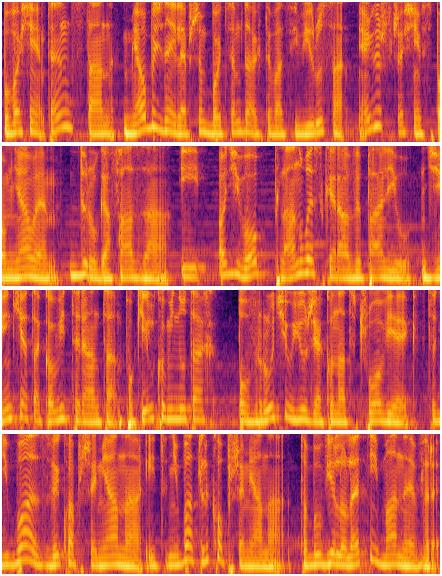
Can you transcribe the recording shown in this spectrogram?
Bo właśnie ten stan miał być najlepszym bodźcem do aktywacji wirusa, jak już wcześniej wspomniałem. Druga faza. I o dziwo, plan Weskera wypalił. Dzięki atakowi Tyranta po kilku minutach powrócił już jako nadczłowiek. To nie była zwykła przemiana i to nie była tylko przemiana. To był wieloletni manewr.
